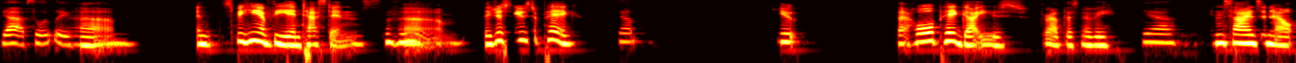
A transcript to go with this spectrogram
yeah, absolutely. Um and speaking of the intestines, Mhm. um, they just used a pig. Yep. Cute. That whole pig got used throughout this movie. Yeah. Insides and out.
